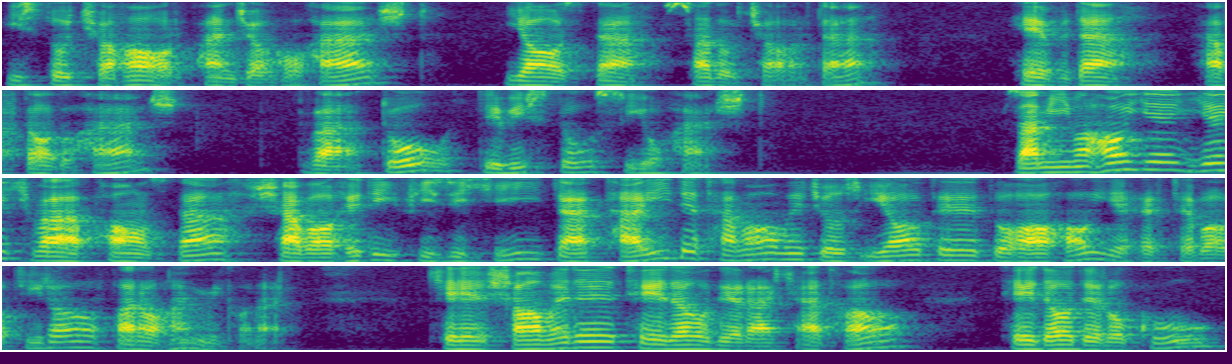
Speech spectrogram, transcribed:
24 58 11 114 17 78 و دو دویست و سی و هشت زمیمه های یک و پانزده شواهدی فیزیکی در تایید تمام جزئیات دعاهای ارتباطی را فراهم می کند که شامل تعداد رکعت ها، تعداد رکوع،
